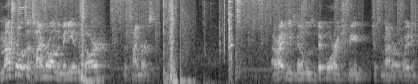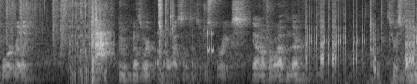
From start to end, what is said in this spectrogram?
I'm not sure what the timer on the minions are. The timers. Alright, and he's gonna lose a bit more HP. Just a matter of waiting for it, really. Hmm, that's weird. I don't know why, sometimes it just breaks. Yeah, I'm not sure what happened there. Let's respawn.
